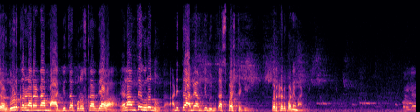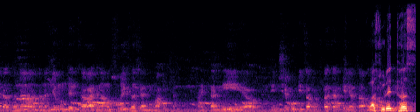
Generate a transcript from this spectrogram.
तडजोड करणाऱ्यांना महाजीचा पुरस्कार द्यावा याला आमचा विरोध होता आणि तर आम्ही आमची भूमिका स्पष्ट केली परखडपणे मांडली. पहिल्यांदा धन धनंजय मुंडेंचा राजीनामा सुरेश धस यांनी मागितला आणि त्यांनी तीनशे कोटीचा भ्रष्टाचार केल्याचा सुरेश. धस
